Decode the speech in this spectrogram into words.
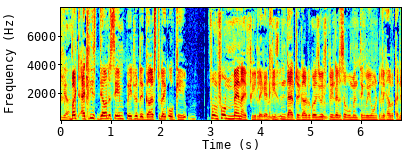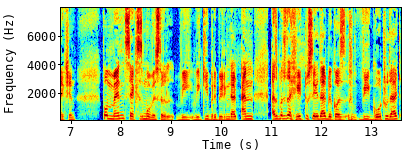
Yeah. But at least they're on the same page with regards to like okay, for for men, I feel like at least in that regard, because you explained that it's a woman thing where you want to like have a connection. For men, sex is more visceral. We we keep repeating that, and as much as I hate to say that, because we go through that,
